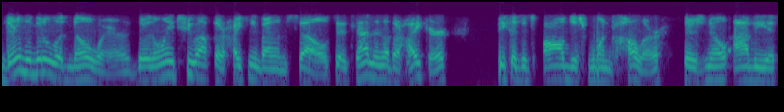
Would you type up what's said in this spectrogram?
they're in the middle of nowhere. They're the only two out there hiking by themselves. It's not another hiker because it's all just one color. There's no obvious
